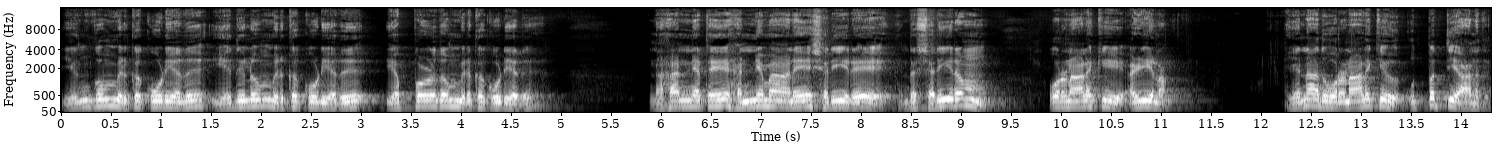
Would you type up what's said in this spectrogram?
எங்கும் இருக்கக்கூடியது எதிலும் இருக்கக்கூடியது எப்பொழுதும் இருக்கக்கூடியது? நகன்யத்தே ஹன்யமானே ஷரீரே. இந்த சரீரம் ஒரு நாளைக்கு அழியலாம். ஏன்னா அது ஒரு நாளைக்கு உற்பத்தி ஆனது.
